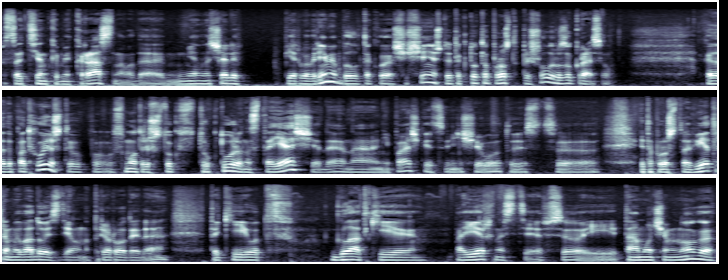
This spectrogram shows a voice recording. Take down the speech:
с оттенками красного, да. У меня в начале первое время было такое ощущение, что это кто-то просто пришел и разукрасил когда ты подходишь, ты смотришь, что структура настоящая, да, она не пачкается, ничего, то есть э, это просто ветром и водой сделано, природой, да, такие вот гладкие поверхности, все, и там очень много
